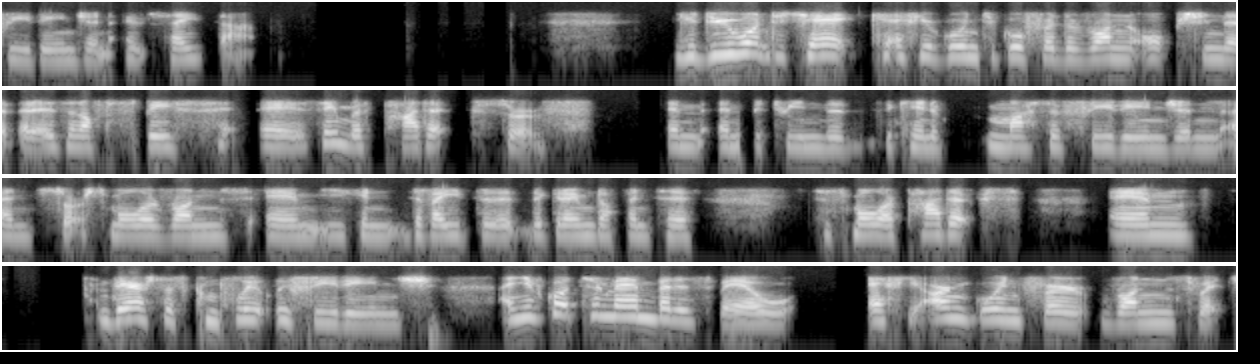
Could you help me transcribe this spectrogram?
free ranging outside that. You do want to check if you're going to go for the run option that there is enough space, uh, same with paddocks sort of in, in between the, the kind of massive free range and, and sort of smaller runs. Um, you can divide the, the ground up into to smaller paddocks. Um, versus completely free range. And you've got to remember as well, if you aren't going for runs, which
